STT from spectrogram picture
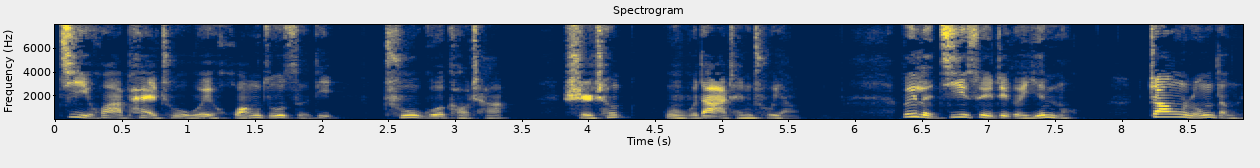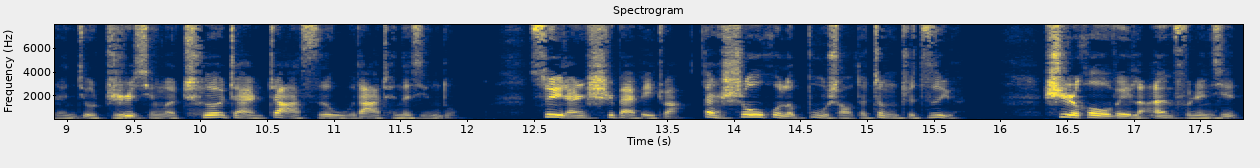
计划派出五位皇族子弟出国考察，史称五大臣出洋。为了击碎这个阴谋，张荣等人就执行了车站炸死五大臣的行动。虽然失败被抓，但收获了不少的政治资源。事后为了安抚人心，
